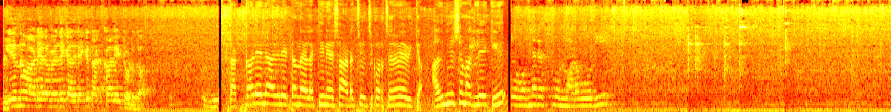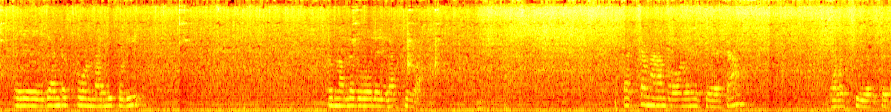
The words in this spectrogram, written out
ഉള്ളി ഒന്ന് വാടി വരുമ്പോഴത്തേക്ക് അതിലേക്ക് തക്കാളി ഇട്ട് കൊടുക്കാം. തക്കാളി എല്ലാം അതിലിട്ടൊന്ന് ഇളക്കിയതിന് ശേഷം അടച്ചു വെച്ച് കുറച്ച് നേരം വേവിക്കാം. അതിനുശേഷം അതിലേക്ക് ഒന്നര സ്പൂൺ മുളക് പൊടി ഒരു രണ്ട് സ്പൂൺ മല്ലിപ്പൊടി നല്ലതുപോലെ ഇളക്കുക. പച്ചമണം പോയതിന് ശേഷം ഇറച്ചി ചേർക്കുക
